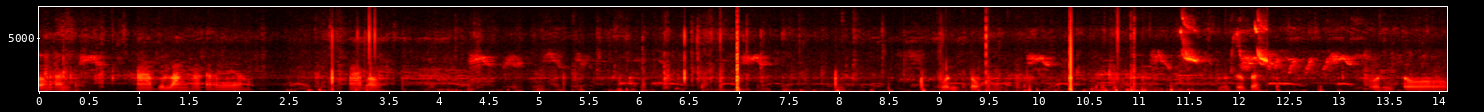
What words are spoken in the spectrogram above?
องอันหาบอยู่หลังครับอันนี้เอาหาเอาฝนตกหมดตึ๊บเลยฝนตก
